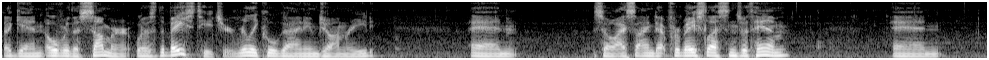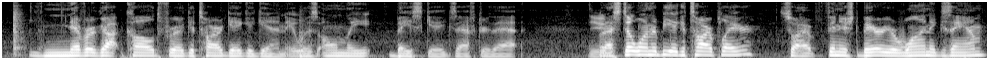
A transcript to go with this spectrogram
again over the summer was the bass teacher, really cool guy named John Reed. And so I signed up for bass lessons with him and never got called for a guitar gig again. It was only bass gigs after that. Dude, But I still wanted to be a guitar player, so I finished Barrier 1 exam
